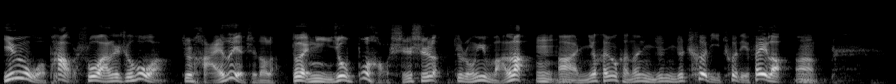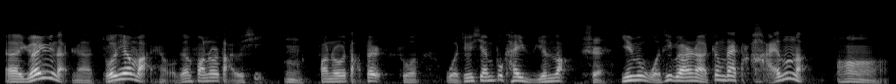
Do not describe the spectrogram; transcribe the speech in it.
因为我怕我说完了之后啊，就是孩子也知道了，对你就不好实施了。就容易完了嗯啊，，你就很有可能你就你就彻底彻底废了啊。呃，源于哪儿呢？昨天晚上我跟方舟打游戏，嗯，方舟打字儿说，我就先不开语音了，是因为我这边呢正在打孩子呢。哦，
